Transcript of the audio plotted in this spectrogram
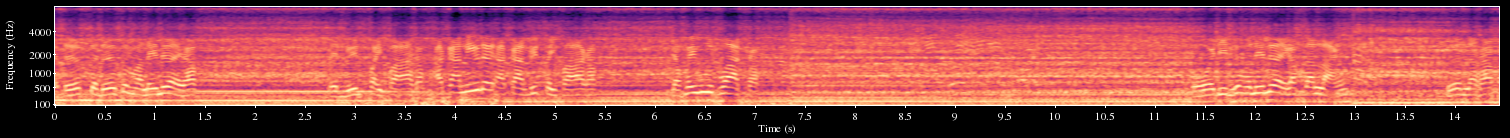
กระเดิบกระเดิบขึ้นมาเรื่อยๆครับ เป็นวินไฟฟ้าครับ อาการนี้เรียกอาการวินไฟฟ้าครับจะไม่วืดวาดครับโอ้ยดินขึ้นมาเรื่อยๆครับด้านหลังเดินแล้วครับ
